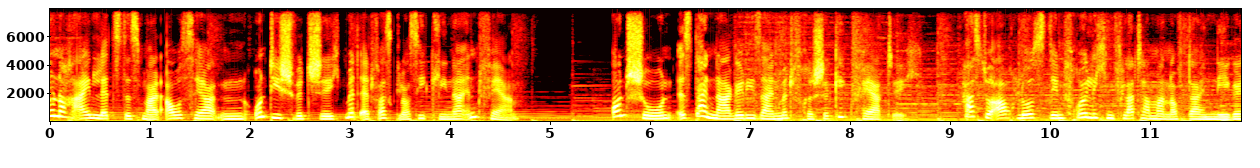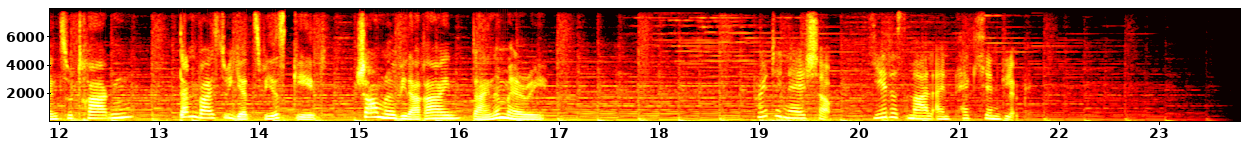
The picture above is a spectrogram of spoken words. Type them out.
Nur noch ein letztes Mal aushärten und die Schwitzschicht mit etwas Glossy Cleaner entfernen. Und schon ist dein Nageldesign mit frische Kick fertig. Hast du auch Lust, den fröhlichen Flattermann auf deinen Nägeln zu tragen? Dann weißt du jetzt, wie es geht. Schau mal wieder rein, deine Mary. Pretty Nail Shop. Jedes Mal ein Päckchen Glück.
